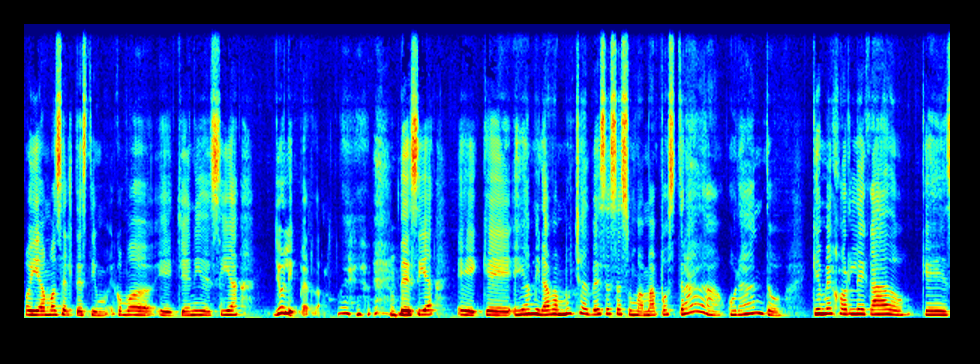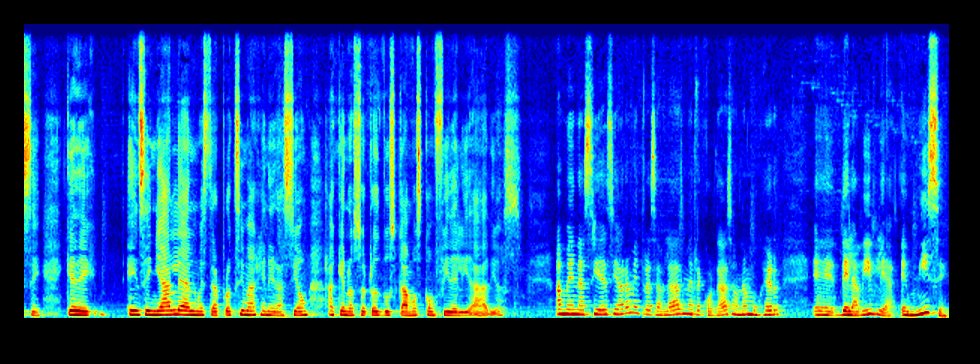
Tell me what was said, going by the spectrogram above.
Oíamos el testimonio, como eh, Jenny decía, Julie, perdón, decía eh, que ella miraba muchas veces a su mamá postrada, orando. Qué mejor legado que ese, que de enseñarle a nuestra próxima generación a que nosotros buscamos con fidelidad a Dios. Amén, así es. Y ahora mientras hablabas me recordabas a una mujer eh, de la Biblia, Eunice,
